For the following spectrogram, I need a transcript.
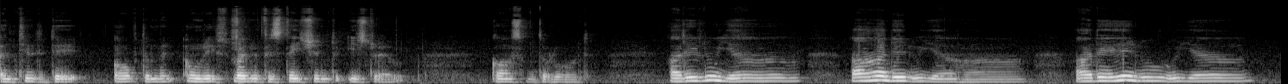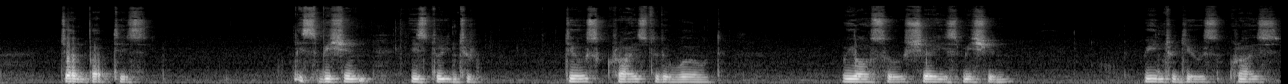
until the day of the only manifestation to Israel. Gospel of the Lord. Alleluia, Alleluia, Alleluia. John Baptist. His mission is to introduce Christ to the world. We also share his mission. We introduce Christ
